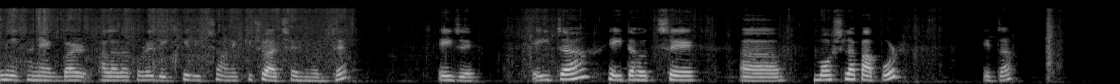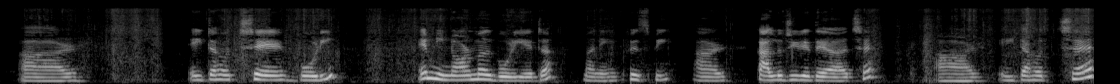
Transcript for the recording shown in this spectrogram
আমি এখানে একবার আলাদা করে দেখিয়ে দিচ্ছি, অনেক কিছু আছে এর মধ্যে। এই যে এইটা এইটা হচ্ছে মশলা পাঁপড়, এটা। আর এইটা হচ্ছে বড়ি, এমনি নর্মাল বড়ি এটা মানে ক্রিসপি আর কালো জিরে দেওয়া আছে। আর এইটা হচ্ছে,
